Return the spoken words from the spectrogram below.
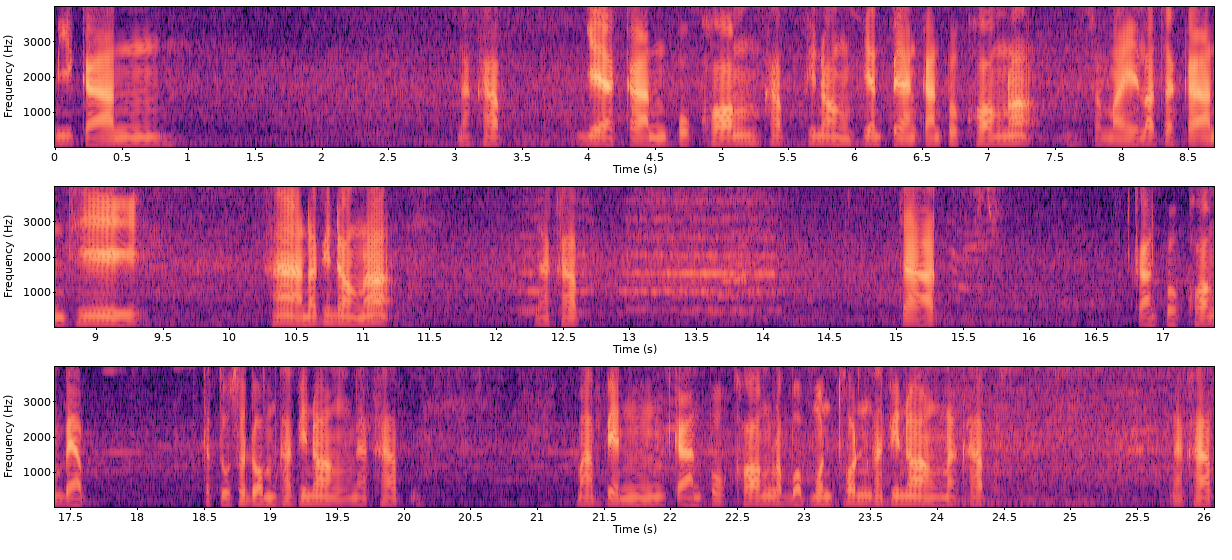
มีการนะครับ แยกการปกครองครับพี่น้องเปลี่ยนแปลงการปกครองเนาะสมัยรัชกาลที่ห้านะพี่น้องเนาะนะครับ จากการปกครองแบบจตุสดมครับพี่น้องนะครับ มาเป็นการปกครองระบบมณฑลครับพี่น้องนะครับนะครับ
